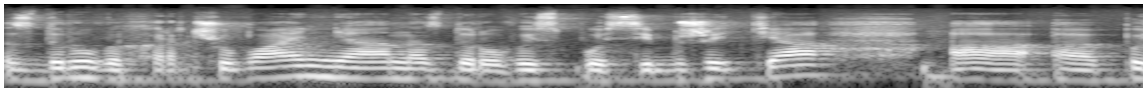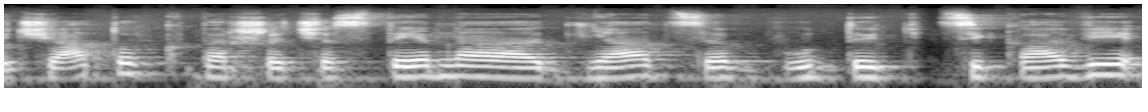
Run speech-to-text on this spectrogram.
здорове харчування, на здоровий спосіб життя. А початок, перша частина дня це будуть цікаві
